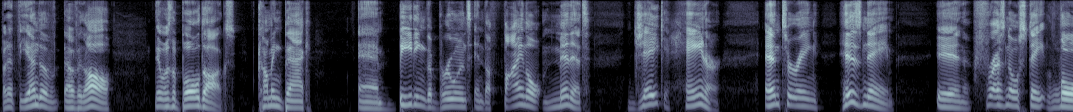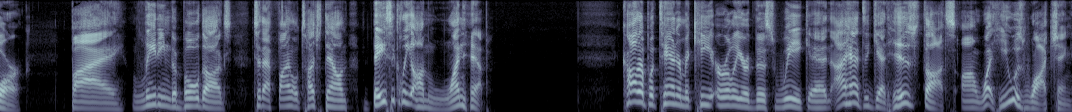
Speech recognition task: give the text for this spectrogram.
But at the end of, of it all, it was the Bulldogs coming back and beating the Bruins in the final minute. Jake Haener entering his name in Fresno State lore by leading the Bulldogs to that final touchdown basically on one hip. caught up with Tanner McKee earlier this week, and I had to get his thoughts on what he was watching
